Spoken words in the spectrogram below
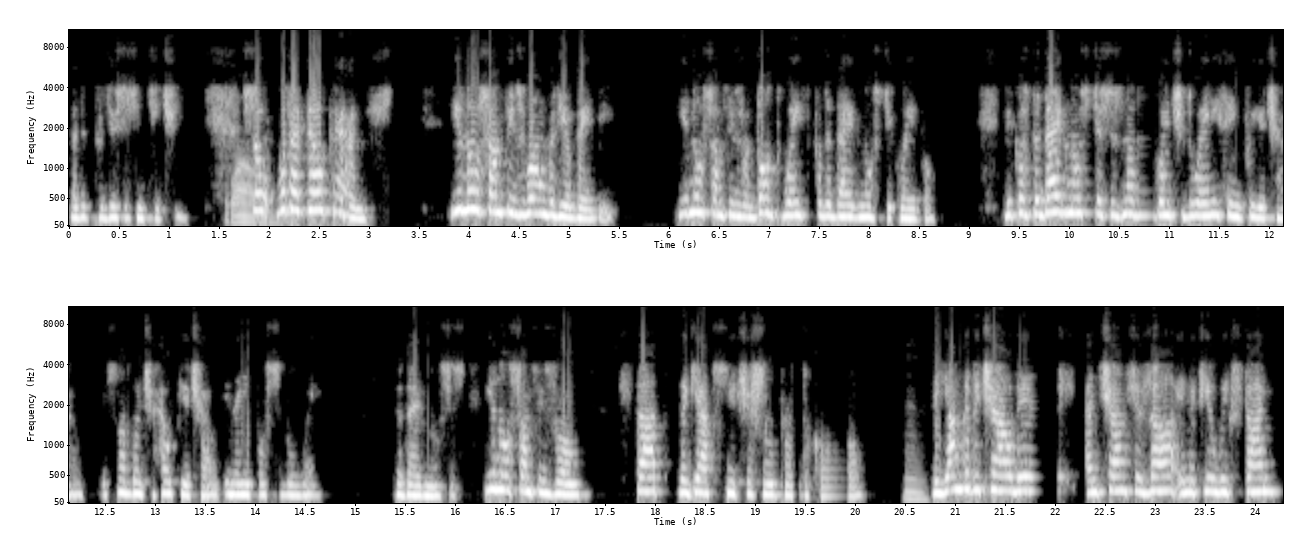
that it produces in teaching. Wow. So what I tell parents, you know something's wrong with your baby. You know something's wrong. Don't wait for the diagnostic label. Because the diagnosis is not going to do anything for your child. It's not going to help your child in any possible way. The diagnosis. You know something's wrong. Start the GAPS nutritional protocol. Hmm. The younger the child is, and chances are in a few weeks' time,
